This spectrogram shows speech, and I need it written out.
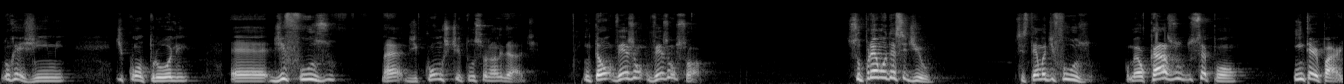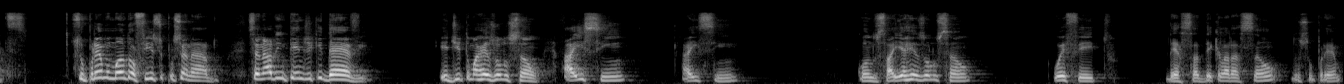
no regime de controle é, difuso né, de constitucionalidade. Então vejam, vejam só. Supremo decidiu, sistema difuso, como é o caso do CEPOM, interpartes. Supremo manda ofício para o Senado. Senado entende que deve, edita uma resolução. Aí sim, aí sim, quando sair a resolução, o efeito dessa declaração do Supremo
